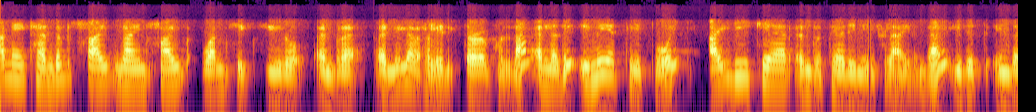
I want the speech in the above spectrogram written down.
One eight hundred five nine five one six zero என்ற எண்ணில் அவர்களை தொடர்பு கொள்ளலாம். அல்லது இணையத்தில் போய் ஐடி கேர் என்று தேடினீர்களா இருந்தால் இது இந்த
